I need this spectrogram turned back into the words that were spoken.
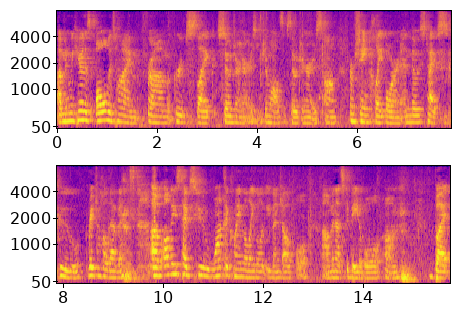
Um, and we hear this all the time from groups like Sojourners, Jim Wallis of Sojourners, um, from Shane Claiborne, and those types who, Rachel Held Evans, um, all these types who want to claim the label of evangelical, um, and that's debatable. Um, but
